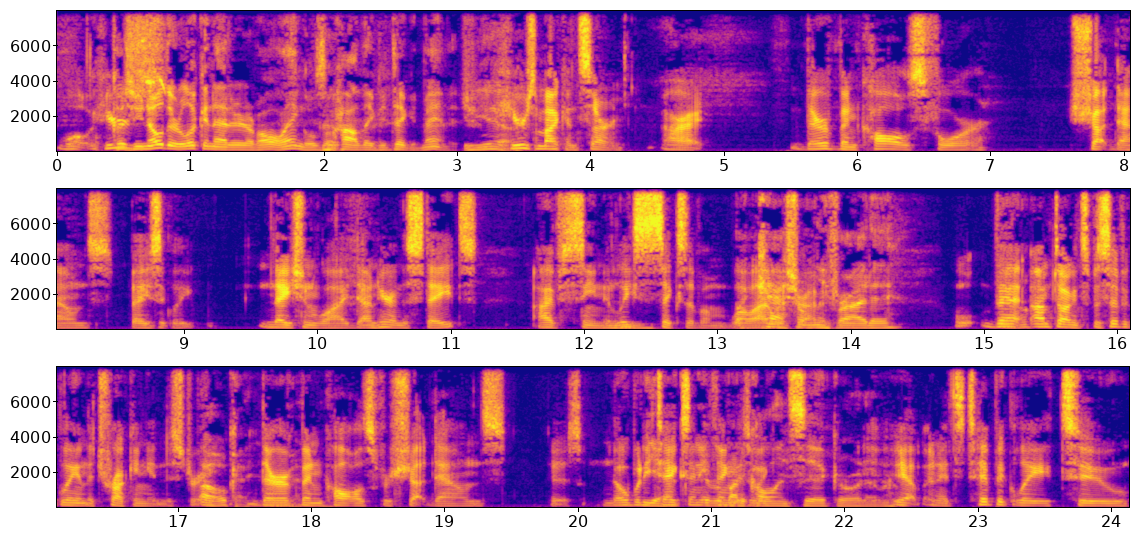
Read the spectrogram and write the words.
Well, Because you know they're looking at it at all angles of how they could take advantage. Yeah, Here's my concern. All right. There have been calls for shutdowns, basically nationwide down here in the States. I've seen at hmm. least six of them while Like I was cash only. Friday. Well, that I'm talking specifically in the trucking industry. Oh, okay. There have been calls for shutdowns. There's, nobody Yeah, takes anything. Everybody calling sick or whatever. Yep, and it's typically to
